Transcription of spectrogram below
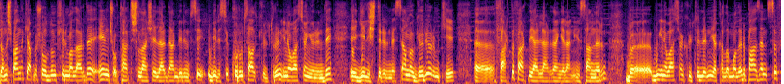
Danışmanlık yapmış olduğum firmalarda en çok tartışılan şeylerden birisi, birisi kurumsal kültürün inovasyon yönünde geliştirilmesi. Ama görüyorum ki farklı farklı yerlerden gelen insanların bu, inovasyon kültürlerini yakalamaları bazen sırf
